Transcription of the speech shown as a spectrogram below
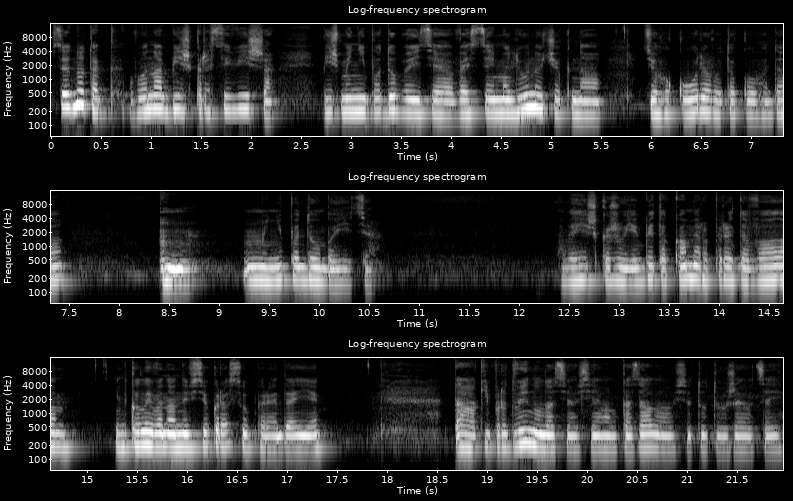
все одно так вона більш красивіша, більш мені подобається весь цей малюночок на цього кольору такого, да? мені подобається. Але я ж кажу, якби та камера передавала, інколи вона не всю красу передає. Так, і продвинулася, ось я вам казала, ось тут вже оцей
